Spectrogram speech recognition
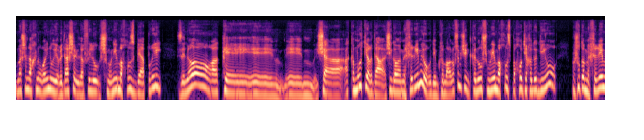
מה שאנחנו ראינו, ירידה של אפילו 80 אחוז באפריל, זה לא רק אה, אה, אה, שהכמות ירדה, שגם המחירים יורדים. כלומר, לא חושב שקנו 80 אחוז פחות יחידות דיור, פשוט המחירים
